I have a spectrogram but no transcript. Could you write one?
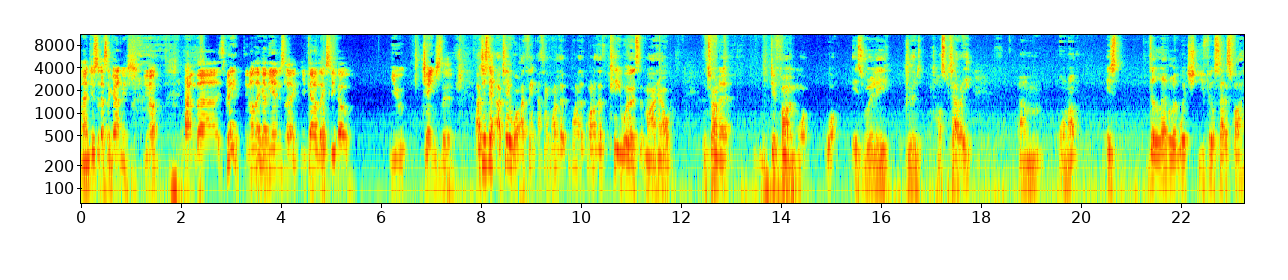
and use it as a garnish. You know, and uh, it's great. You know, like at the end, it's like you kind of like see how you change the I just I tell you what, I think I think one of the one of the, one of the key words that might help in trying to define what what is really good hospitality um, or not is the level at which you feel satisfied.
